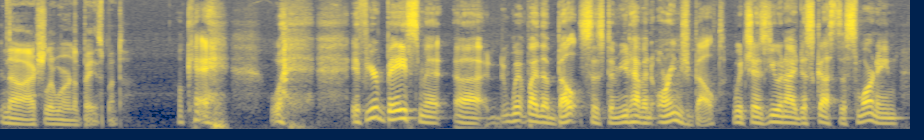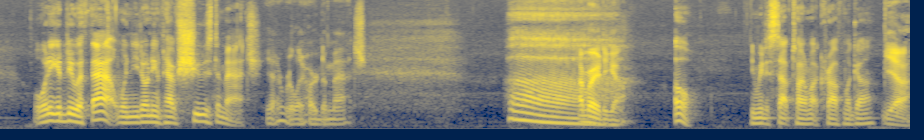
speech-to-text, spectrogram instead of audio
No, actually, we're in a basement. Okay. Well, If your basement uh, went by the belt system, you'd have an orange belt, which, as you and I discussed this morning, what are you going to do with that when you don't even have shoes to match? Yeah, really hard to match. I'm ready to go. Oh, you mean to stop talking about Krav Maga? Yeah.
